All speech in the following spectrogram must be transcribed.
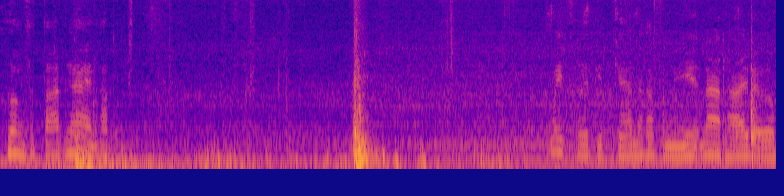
เครื่องสตาร์ทง่ายนะครับ ไม่เคยติดแก๊สนะครับคันนี้หน้าท้ายเดิม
